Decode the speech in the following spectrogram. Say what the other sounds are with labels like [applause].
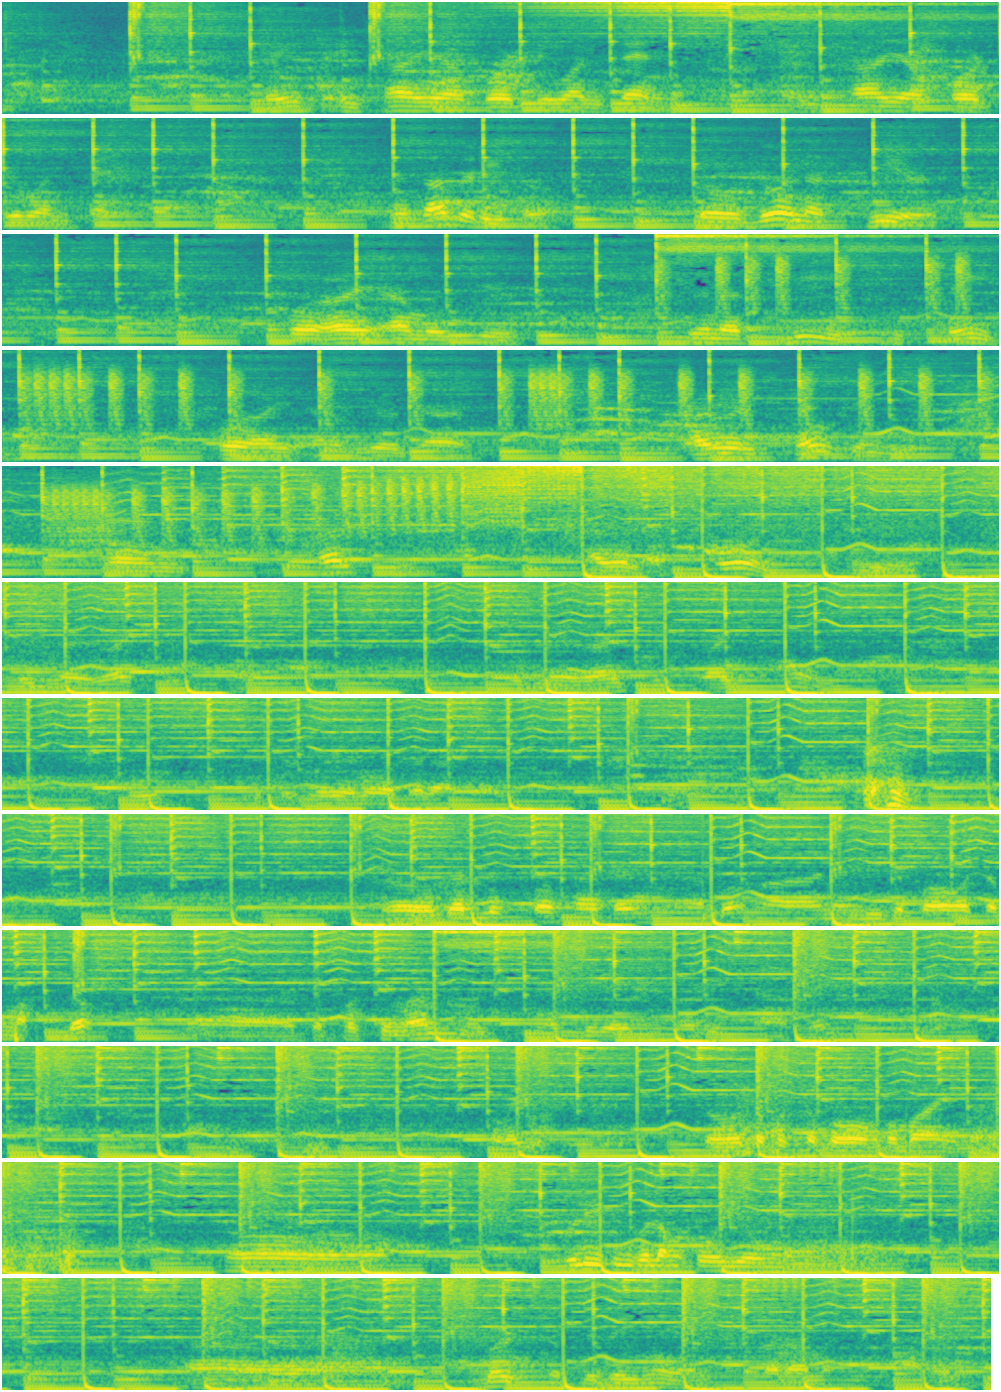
Okay, sa Isaiah 41.10. Isaiah 41.10. Ang sabi rito, So do not fear, for I am with you. Do not be dismayed, will you and help you. I will uphold you with my righteous hand. With my righteous right hand. Okay? Ito po. So, God bless po sa atin. Ako, ah, nandito po ako sa McDo. Uh, ito po si So, tapos na po akong kumain. So, ulitin ko lang po yung uh, words of the day ngayon para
